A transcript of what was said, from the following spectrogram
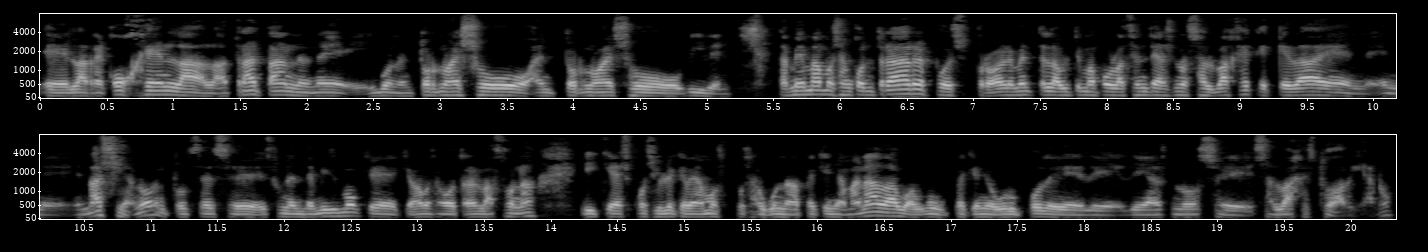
la recogen, la, la tratan, y bueno, en torno a eso, en torno a eso viven. También vamos a encontrar, pues probablemente la última población de asno salvaje que queda en, Asia, ¿no? Entonces eh, es un endemismo que, vamos a encontrar en la zona y que es posible que veamos pues alguna pequeña manada o algún pequeño grupo de, asnos eh, salvajes todavía, ¿no?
